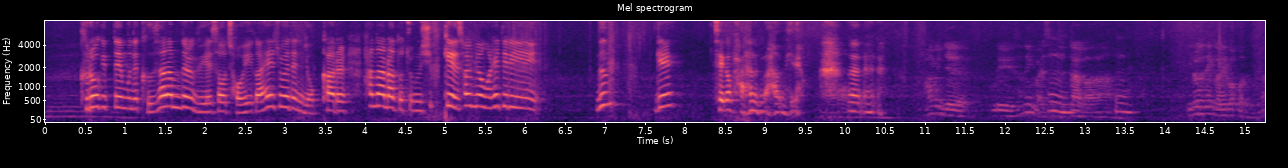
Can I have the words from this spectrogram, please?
음, 그러기 때문에 그 사람들을 위해서 저희가 해줘야 되는 역할을 하나라도 좀 쉽게 설명을 해드리는 게 제가 바라는 마음이에요. 어, 네, 네. 방금 이제 우리 선생님 말씀 음. 듣다가 음. 이런 생각 해봤거든요.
